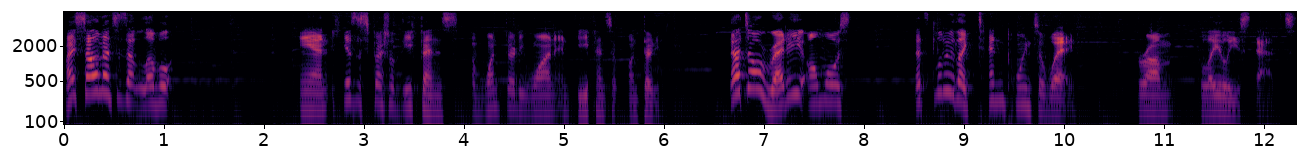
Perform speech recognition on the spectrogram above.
My Salamence is at level and he has a special defense of 131 and defense of 132. That's already almost that's literally like 10 points away from Glalie stats.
